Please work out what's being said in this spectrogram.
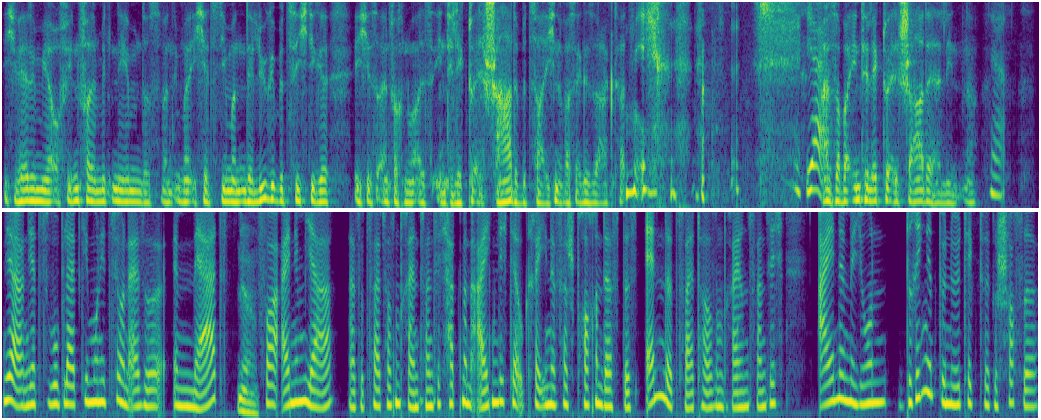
Ich werde mir auf jeden Fall mitnehmen, dass wann immer ich jetzt jemanden der Lüge bezichtige, ich es einfach nur als intellektuell schade bezeichne, was er gesagt hat. ja. Also aber intellektuell schade, Herr Lindner. Ja. Ja, und jetzt, wo bleibt die Munition? Also im März ja. vor einem Jahr, also 2023, hat man eigentlich der Ukraine versprochen, dass bis Ende 2023 eine Million dringend benötigte Geschosse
